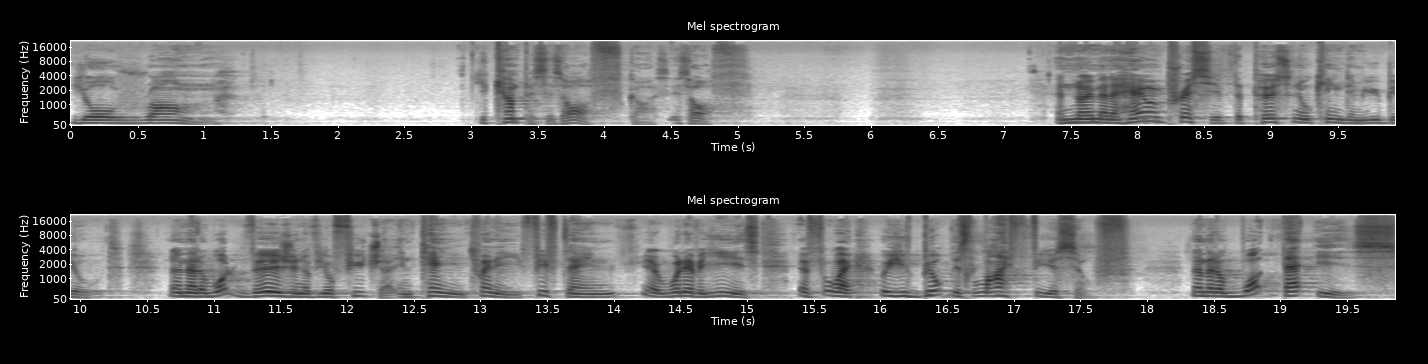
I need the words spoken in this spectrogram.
You're wrong. Your compass is off, guys. It's off. And no matter how impressive the personal kingdom you build, no matter what version of your future in 10, 20, 15, you know, whatever years, if, where you've built this life for yourself, no matter what that is,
